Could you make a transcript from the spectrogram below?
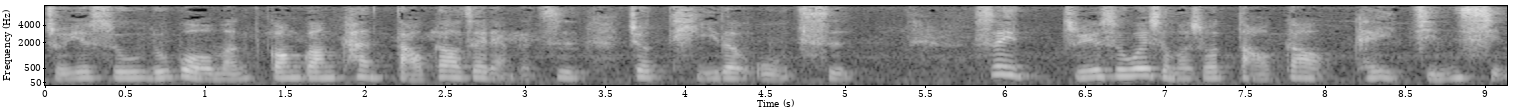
主耶稣，如果我们光光看“祷告”这两个字，就提了五次。所以主耶稣为什么说祷告可以警醒？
